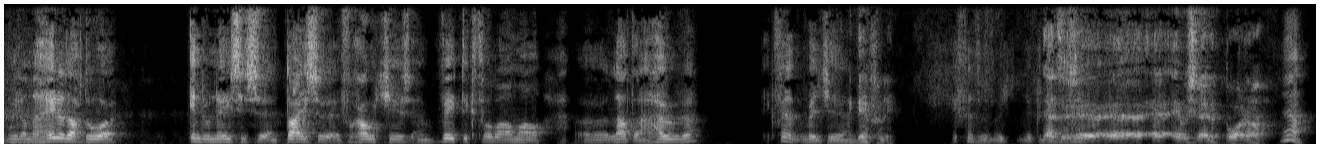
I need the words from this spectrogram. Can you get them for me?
moet je dan de hele dag door Indonesische en Thaise vrouwtjes en weet ik het wat allemaal eh, laten huilen. Ik vind het een beetje... Ik denk van niet. Ik vind het een beetje... ik- Ja, het is eh, eh, eh, emotionele porno. ja.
